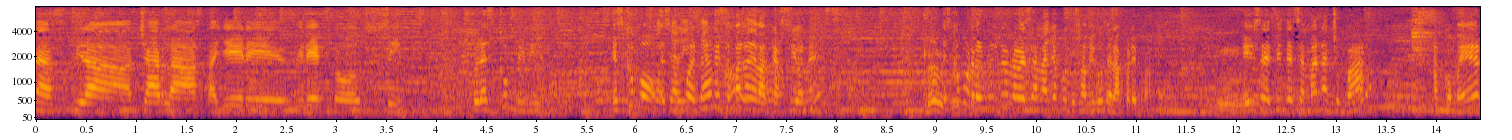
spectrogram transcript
asistir a charlas, talleres, directos, sí, pero es convivir. Es como, es como el fin de semana de vacaciones. Claro, Es como reunirte una vez al año con tus amigos de la prepa. E irse de fin de semana a chupar, a comer,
